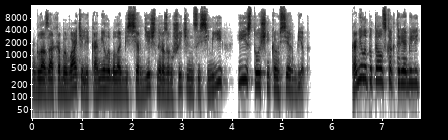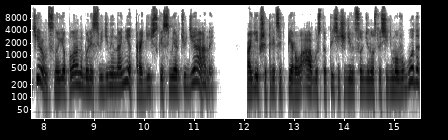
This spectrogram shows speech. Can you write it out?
В глазах обывателей Камила была бессердечной разрушительницей семьи и источником всех бед. Камила пыталась как-то реабилитироваться, но ее планы были сведены на нет трагической смертью Дианы, погибшей 31 августа 1997 года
